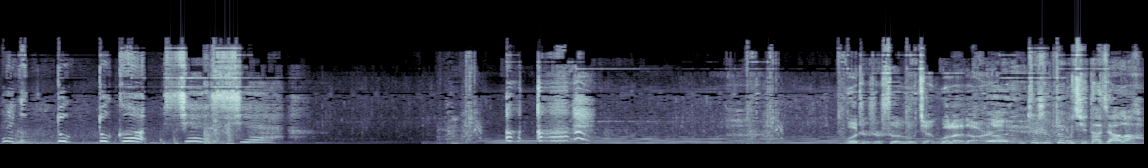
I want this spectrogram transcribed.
那个杜杜克，谢谢。啊啊我只是顺路捡过来的而呃已。，真是对不起大家了。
